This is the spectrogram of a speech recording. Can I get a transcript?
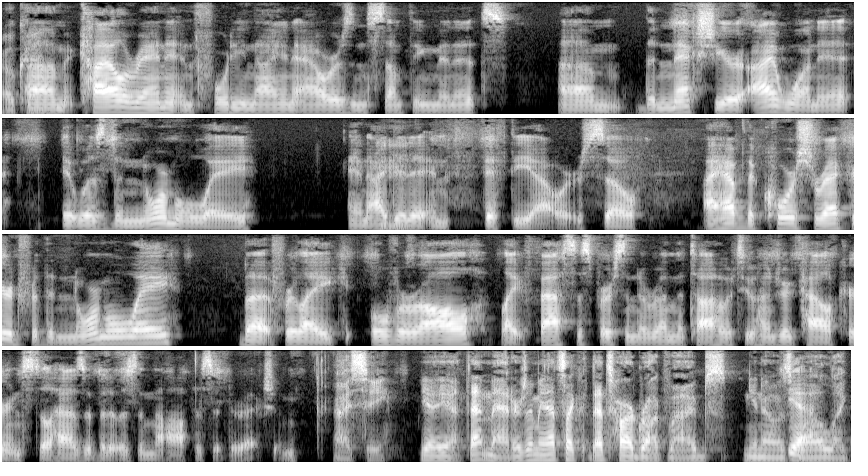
Okay. Um, Kyle ran it in 49 hours and something minutes. Um, the next year I won it, it was the normal way, and I did it in 50 hours. So I have the course record for the normal way, but for like overall, like fastest person to run the Tahoe 200, Kyle Curtin still has it, but it was in the opposite direction. I see. Yeah, yeah, that matters. I mean, that's like that's Hardrock vibes, you know, as Yeah. well. Like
